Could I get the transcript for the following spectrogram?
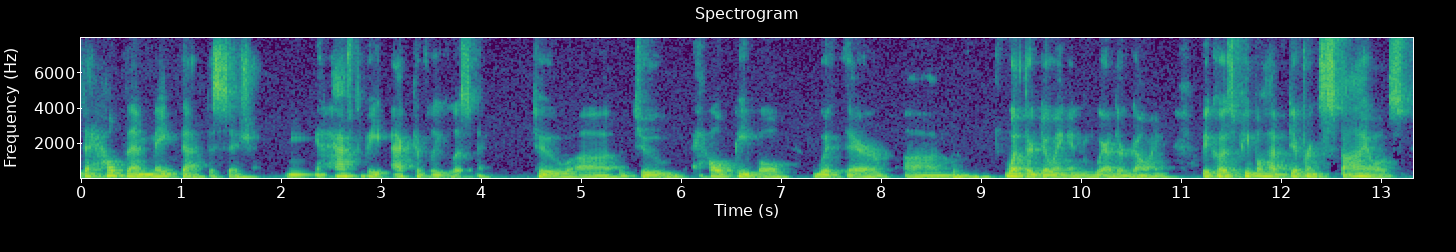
to help them make that decision. You have to be actively listening to uh, to help people with their um, what they're doing and where they're going. Because people have different styles.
